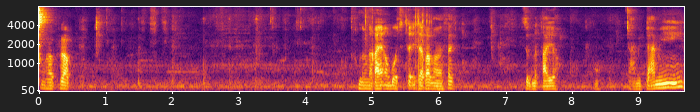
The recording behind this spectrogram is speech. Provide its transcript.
Sarap. Nung nakaya ang bukas ito, isa pa mga say. Isog na tayo. Chami, chami.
